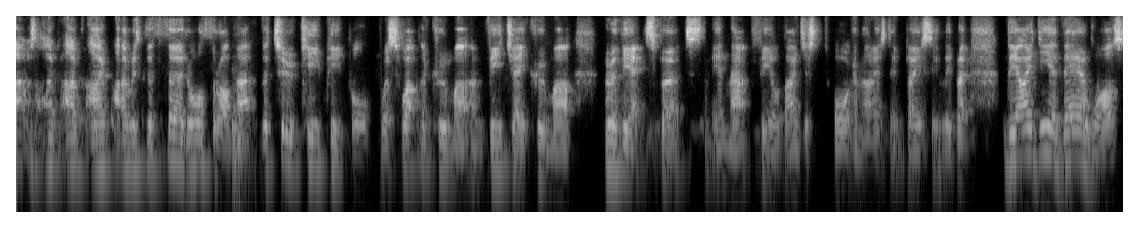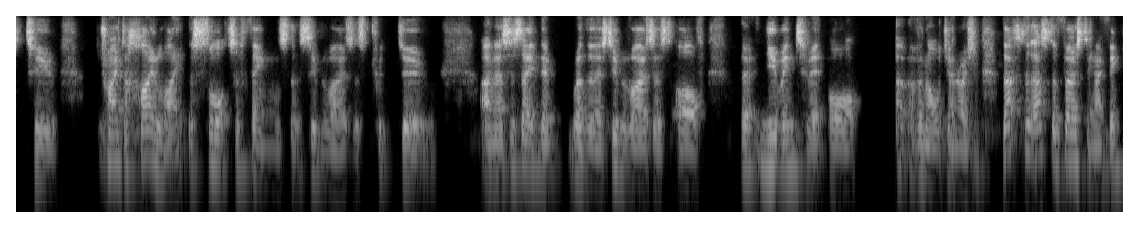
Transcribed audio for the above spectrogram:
that was I, I, I, was the third author on that. The two key people were Swapna Kumar and Vijay Kumar, who are the experts in that field. I just organized it basically. But the idea there was to try to highlight the sorts of things that supervisors could do. And as I say, whether they're supervisors of uh, new into it or of an old generation. That's the, that's the first thing I think.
